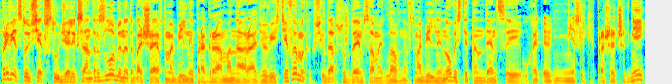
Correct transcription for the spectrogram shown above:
Приветствую всех в студии Александр Злобин. Это большая автомобильная программа на радио Вести ФМ. Мы, как всегда, обсуждаем самые главные автомобильные новости, тенденции уход... нескольких прошедших дней.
